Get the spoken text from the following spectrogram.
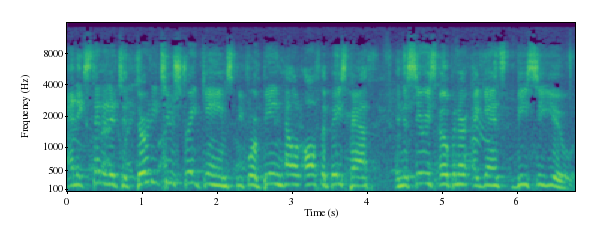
and extended it to 32 straight games before being held off the base path in the series opener against VCU.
